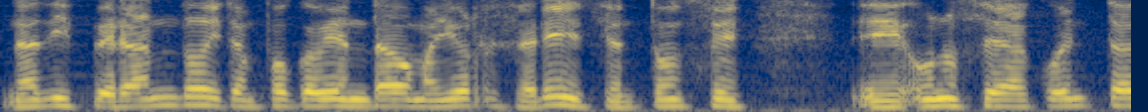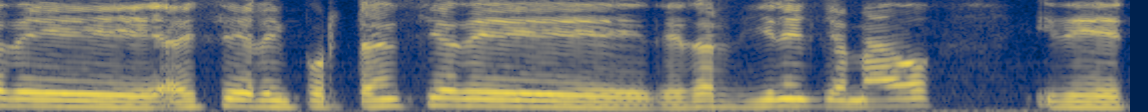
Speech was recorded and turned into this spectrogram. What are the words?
nadie esperando y tampoco habían dado mayor referencia. Entonces eh, uno se da cuenta de a veces de la importancia de, de dar bien el llamado y de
